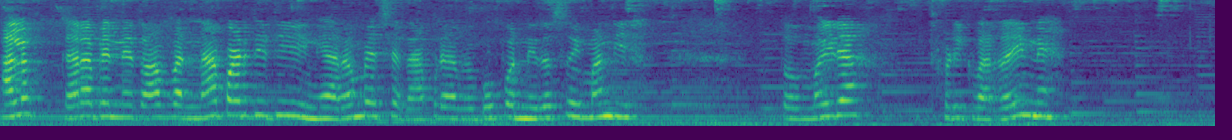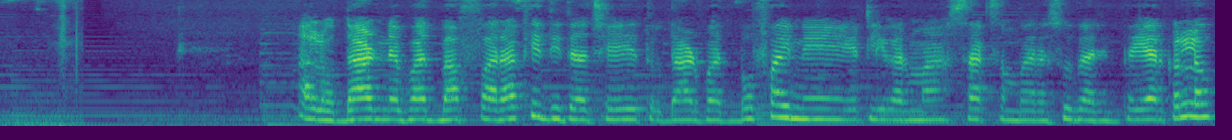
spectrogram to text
હાલો ધારાબેનને તો આવવા ના પાડી દીધી ત્યાં રમે છે તો આપણે હવે બપોરની રસોઈ માંડીએ. તો મળ્યા થોડીક વાર રહીને. હાલો દાળ ને ભાત બાફવા રાખી દીધા છે તો દાળ ભાત બફાઈને એટલી વારમાં શાક સંભારા સુધારીને તૈયાર કરી લઉં.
